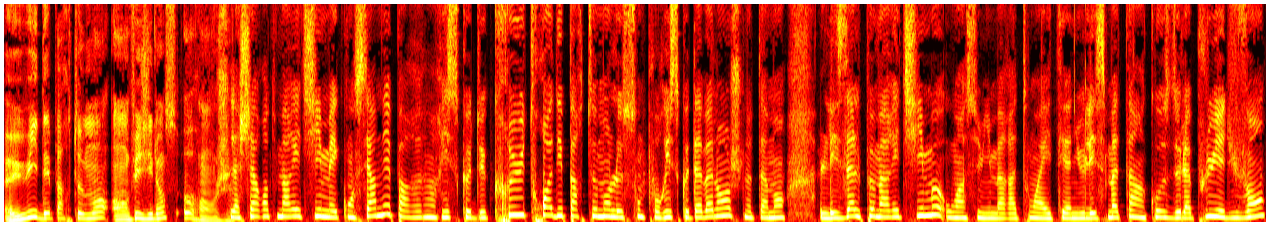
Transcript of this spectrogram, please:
Huit départements en vigilance orange. La Charente-Maritime est concernée par un risque de crue. Trois départements le sont pour risque d'avalanche, notamment les Alpes-Maritimes, où un semi-marathon a été annulé ce matin à cause de la pluie et du vent.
